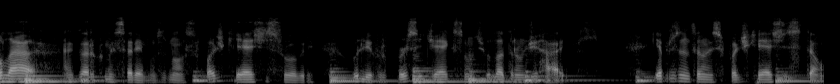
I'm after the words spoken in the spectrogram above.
Olá, agora começaremos o nosso podcast sobre o livro Percy Jackson e o Ladrão de Raios. E apresentando esse podcast estão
